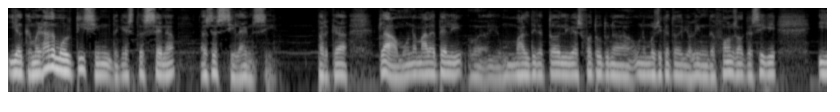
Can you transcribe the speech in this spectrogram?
I el que m'agrada moltíssim d'aquesta escena és el silenci perquè, clar, amb una mala pel·li eh, i un mal director li hagués fotut una, una musiqueta de violín de fons, el que sigui, i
